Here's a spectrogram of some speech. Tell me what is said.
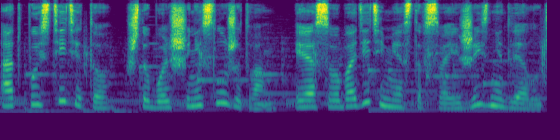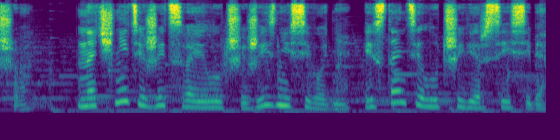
Отпустите то, что больше не служит вам, и освободите место в своей жизни для лучшего. Начните жить своей лучшей жизнью сегодня и станьте лучшей версией себя.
